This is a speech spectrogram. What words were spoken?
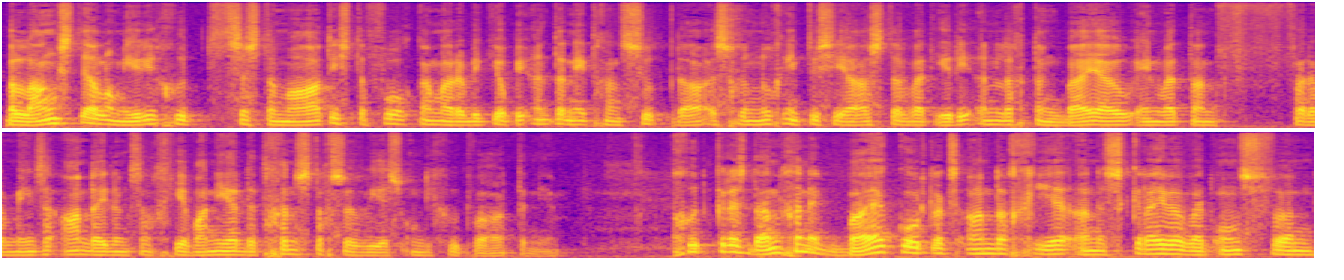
belangstel om hierdie goed sistematies te volg kan maar 'n bietjie op die internet gaan soek. Daar is genoeg entoesiaste wat hierdie inligting byhou en wat dan vir mense aanduidings sal gee wanneer dit gunstig sou wees om die goed waar te neem. Goed Chris, dan gaan ek baie kortliks aandag gee aan 'n skrywe wat ons van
